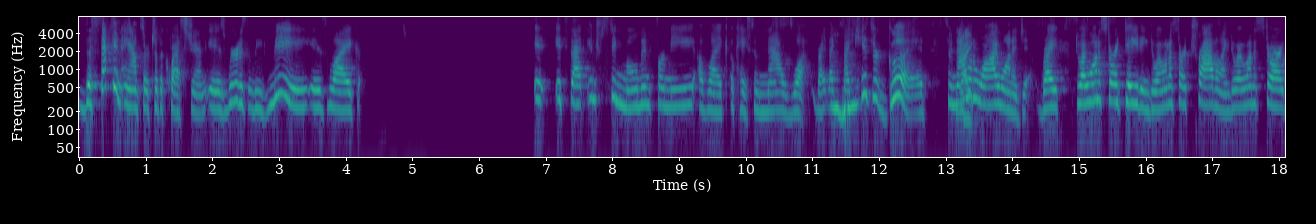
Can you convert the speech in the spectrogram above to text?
The second answer to the question is where does it leave me? Is like, it, it's that interesting moment for me of like, okay, so now what, right? Like mm-hmm. my kids are good. So now right. what do I want to do, right? Do I want to start dating? Do I want to start traveling? Do I want to start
